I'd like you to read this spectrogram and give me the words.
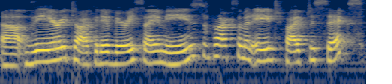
Uh, very talkative, very Siamese, approximate age five to six.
